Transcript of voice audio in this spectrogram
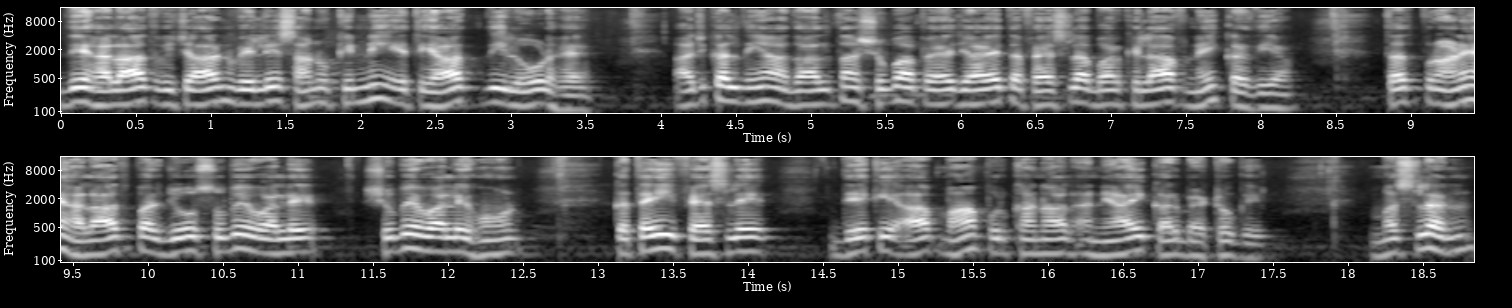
ਦੇ ਹਾਲਾਤ ਵਿਚਾਰਨ ਵੇਲੇ ਸਾਨੂੰ ਕਿੰਨੀ ਇਤਿਹਾਤ ਦੀ ਲੋੜ ਹੈ। ਅੱਜਕੱਲ ਦੀਆਂ ਅਦਾਲਤਾਂ ਸ਼ੁਭਾ ਪੈ ਜਾਏ ਤਾਂ ਫੈਸਲਾ ਬਰ ਖਿਲਾਫ ਨਹੀਂ ਕਰਦੀਆਂ। ਤਦ ਪੁਰਾਣੇ ਹਾਲਾਤ ਪਰ ਜੋ ਸੂਬੇ ਵਾਲੇ ਸ਼ੁਭੇ ਵਾਲੇ ਹੋਣ, ਕਤਈ ਫੈਸਲੇ ਦੇ ਕੇ ਆਪ ਮਹਾਪੁਰਖਾਂ ਨਾਲ ਅਨਿਆਏ ਕਰ ਬੈਠੋਗੇ। ਮਸਲਨ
